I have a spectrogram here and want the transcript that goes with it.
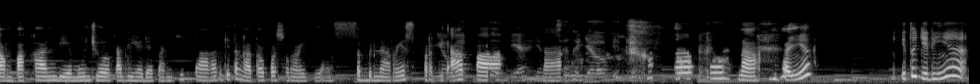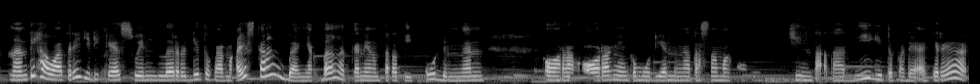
tampakan dia munculkan di hadapan kita kan kita nggak tahu personality yang sebenarnya seperti ya, apa ya, yang nah, bisa ngejawab itu. nah makanya itu jadinya nanti khawatirnya jadi kayak swindler gitu kan. Makanya sekarang banyak banget kan yang tertipu dengan orang-orang yang kemudian mengatasnamakan cinta tadi gitu. Pada akhirnya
